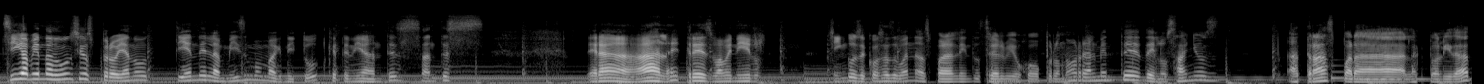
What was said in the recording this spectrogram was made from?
sigue habiendo anuncios, pero ya no tiene la misma magnitud que tenía antes. Antes era, ah, la E3 va a venir chingos de cosas buenas para la industria del videojuego, pero no, realmente de los años atrás para la actualidad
